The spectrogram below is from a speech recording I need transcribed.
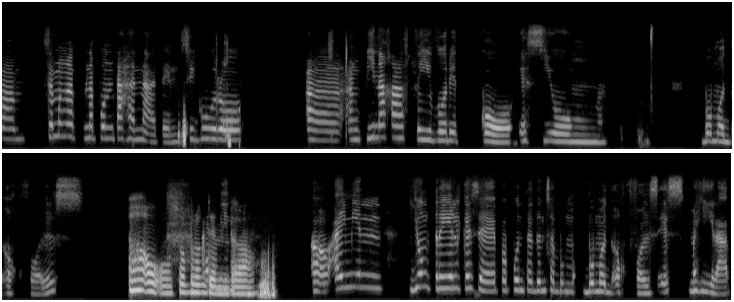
um, sa mga napuntahan natin, siguro, ah ang pinaka-favorite ko is yung Bumodok Falls. Ah, oo, sobrang I mean, ganda. Oo, I mean, yung trail kasi papunta dun sa Bum- Bumodok Falls is mahirap.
